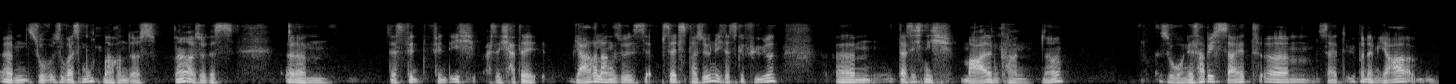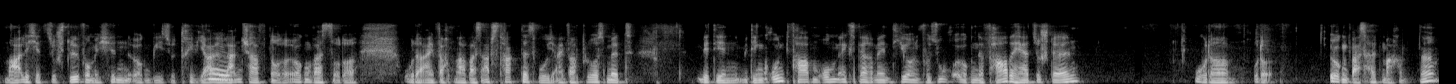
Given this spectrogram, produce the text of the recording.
ähm, so, so was Mutmachendes. Ne? Also das, ähm, das finde find ich, also ich hatte jahrelang so selbst persönlich das Gefühl, ähm, dass ich nicht malen kann. Ne? So, und jetzt habe ich seit, ähm, seit über einem Jahr male ich jetzt so still vor mich hin, irgendwie so triviale mhm. Landschaften oder irgendwas oder, oder einfach mal was Abstraktes, wo ich einfach bloß mit, mit, den, mit den Grundfarben rum experimentiere und versuche, irgendeine Farbe herzustellen oder, oder irgendwas halt machen. Ne?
